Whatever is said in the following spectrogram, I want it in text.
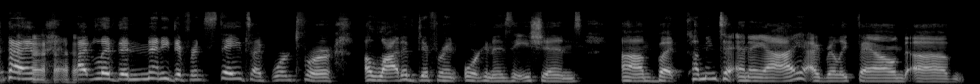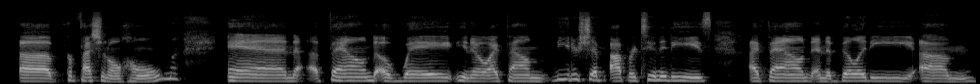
I've, I've, lived in many different states. I've worked for a lot of different organizations. Um, but coming to NAI, I really found um, a professional home and found a way, you know, I found leadership opportunities. I found an ability um,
